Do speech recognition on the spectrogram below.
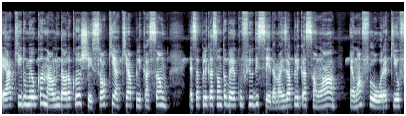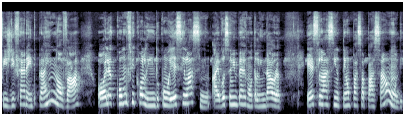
é aqui do meu canal Lindaura Crochê. Só que aqui a aplicação, essa aplicação também é com fio de seda, mas a aplicação lá é uma flor que eu fiz diferente para inovar. Olha como ficou lindo com esse lacinho. Aí você me pergunta, Lindaura, esse lacinho tem um passo a passo aonde?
